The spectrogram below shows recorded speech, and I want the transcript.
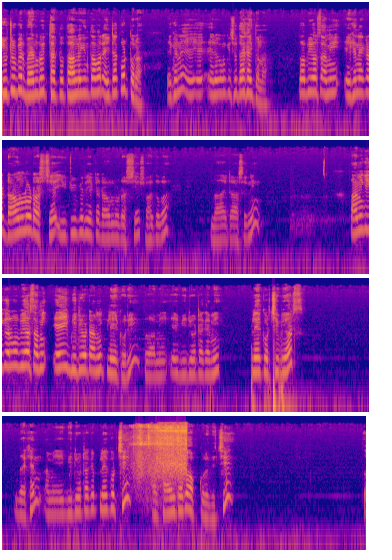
ইউটিউবের ব্যান্ডউইথ থাকতো, তাহলে কিন্তু আমার এইটা করতো না। এখানে এরকম কিছু দেখাইতো না। তো ভিউয়ার্স আমি এখানে একটা ডাউনলোড আসছে, ইউটিউবেরই একটা ডাউনলোড আসছে হয়তো বা না, এটা আসেনি। তো আমি কি করব ভিউয়ার্স আমি এই ভিডিওটা আমি প্লে করি। তো আমি এই ভিডিওটাকে আমি প্লে করছি ভিউয়ার্স দেখেন, আমি এই ভিডিওটাকে প্লে করছি আর সাউন্ডটাকে অফ করে দিচ্ছি। তো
